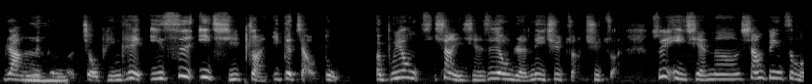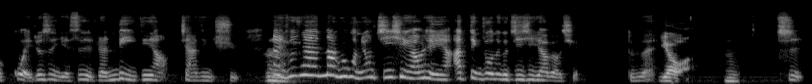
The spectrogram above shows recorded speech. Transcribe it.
让那个酒瓶可以一次一起转一个角度。而不用像以前是用人力去转去转，所以以前呢，香槟这么贵，就是也是人力一定要加进去。嗯、那你说现在，那如果你用机器要不要钱啊？定做那个机器要不要钱？对不对？要啊，嗯，是。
